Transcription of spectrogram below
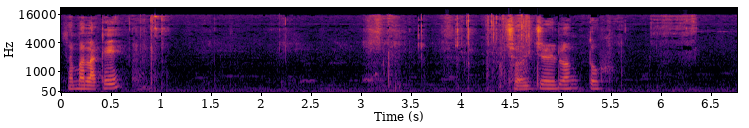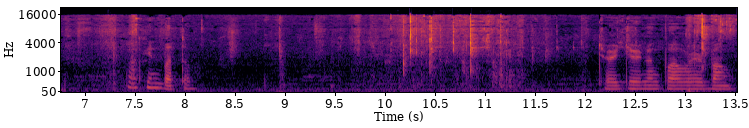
Sa malaki? Charger lang to. Akin ba to? Charger ng power bank.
